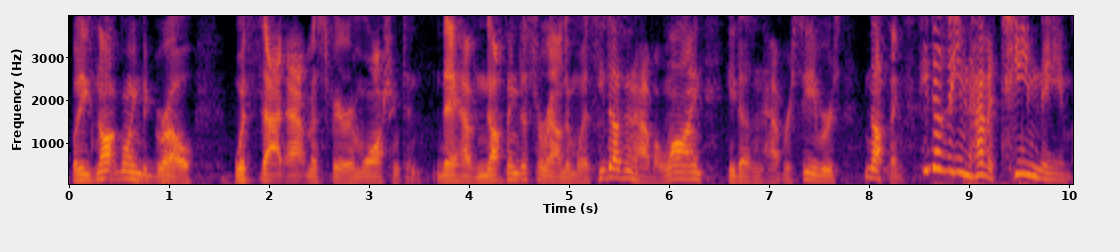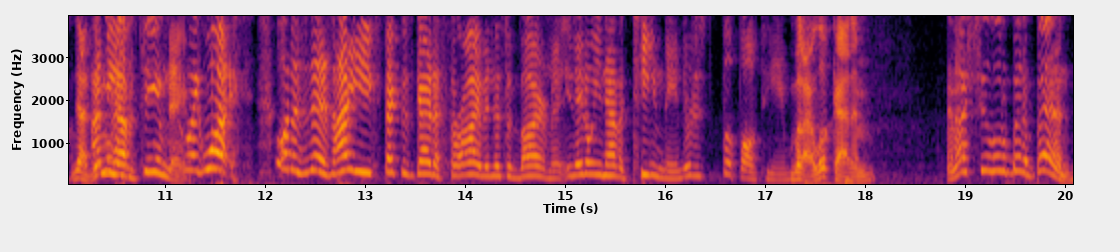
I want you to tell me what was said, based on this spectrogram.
but he's not going to grow with that atmosphere in Washington. They have nothing to surround him with. He doesn't have a line, he doesn't have receivers, nothing. He doesn't even have a team name. Yeah, I didn't mean, even have a team name. Like what? What is this? How do you expect this guy to thrive in this environment? They don't even have a team name. They're just a football team. But I look at him, and I see a little bit of Ben.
